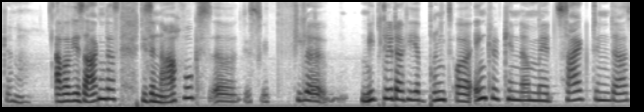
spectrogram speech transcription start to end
Genau. Aber wir sagen das, dieser Nachwuchs, äh, es gibt viele Mitglieder hier, bringt eure Enkelkinder mit, zeigt ihnen das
